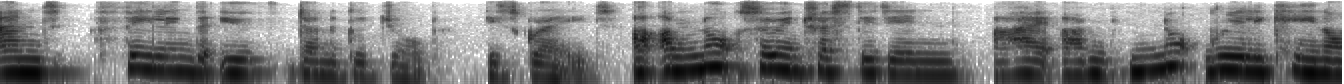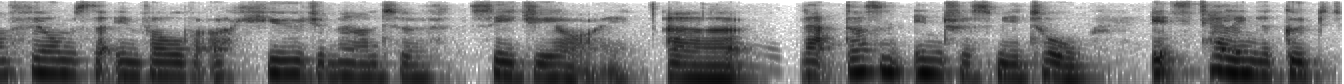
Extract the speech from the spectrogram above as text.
and feeling that you've done a good job is great. I, I'm not so interested in. I I'm not really keen on films that involve a huge amount of CGI. Uh, that doesn't interest me at all. It's telling a good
